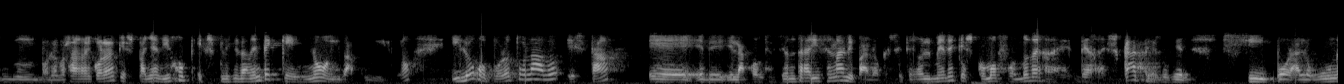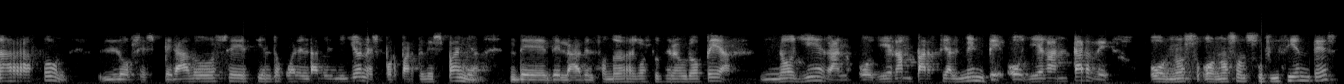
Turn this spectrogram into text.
mm, volvemos a recordar que España dijo explícitamente que no iba a cubrir. ¿no? Y luego, por otro lado, está eh, la concepción tradicional y para lo que se creó el MEDE, que es como fondo de, rescate. Es decir, si por alguna razón los esperados eh, 140.000 millones por parte de España de, la, del Fondo de Reconstrucción Europea no llegan o llegan parcialmente o llegan tarde o no, o no son suficientes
